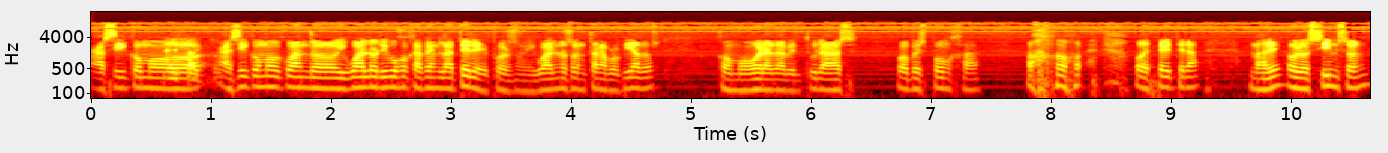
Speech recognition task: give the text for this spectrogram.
así como, Exacto. así como cuando igual los dibujos que hacen en la tele, pues igual no son tan apropiados, como Hora de Aventuras, Bob Esponja, o, o etcétera, ¿vale? O los Simpson,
